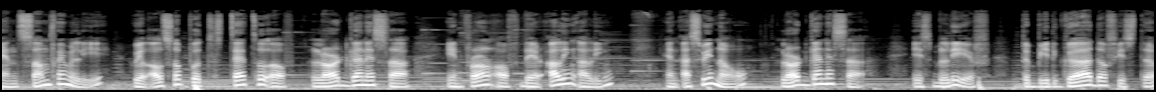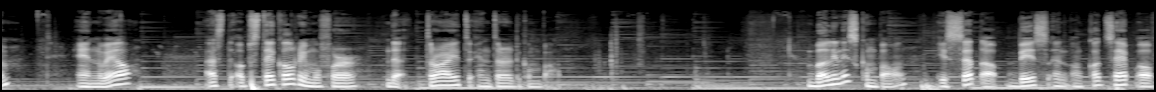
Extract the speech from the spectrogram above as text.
And some family will also put statue of Lord Ganesha in front of their aling-aling, and as we know, Lord Ganesha is believed to be the god of wisdom and well as the obstacle remover that try to enter the compound. Balinese compound is set up based on a concept of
